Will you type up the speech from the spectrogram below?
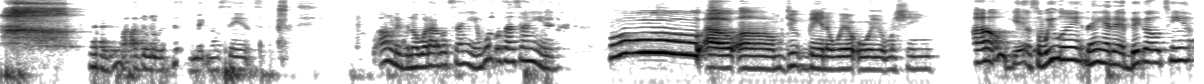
I do it. This doesn't make no sense. I don't even know what I was saying. What was I saying? Ooh, oh, um, Duke being a well-oiled machine. Oh yeah, so we went. They had that big old tent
